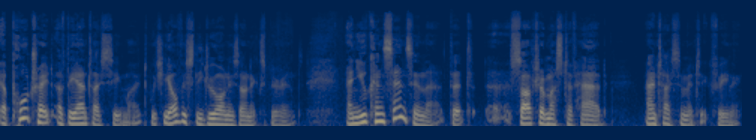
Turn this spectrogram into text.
a portrait of the anti Semite, which he obviously drew on his own experience. And you can sense in that that uh, Sartre must have had anti Semitic feelings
